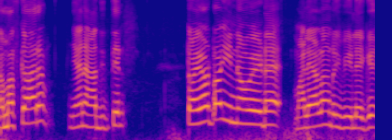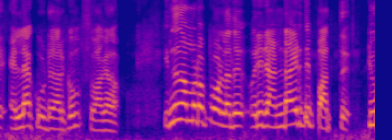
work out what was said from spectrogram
നമസ്കാരം. ഞാൻ ആദിത്യൻ. ടൊയോട്ടോ ഇന്നോവയുടെ മലയാളം റിവ്യൂയിലേക്ക് എല്ലാ കൂട്ടുകാർക്കും സ്വാഗതം. ഇന്ന് നമ്മുടെ ഒപ്പം ഉള്ളത് ഒരു രണ്ടായിരത്തി പത്ത് two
